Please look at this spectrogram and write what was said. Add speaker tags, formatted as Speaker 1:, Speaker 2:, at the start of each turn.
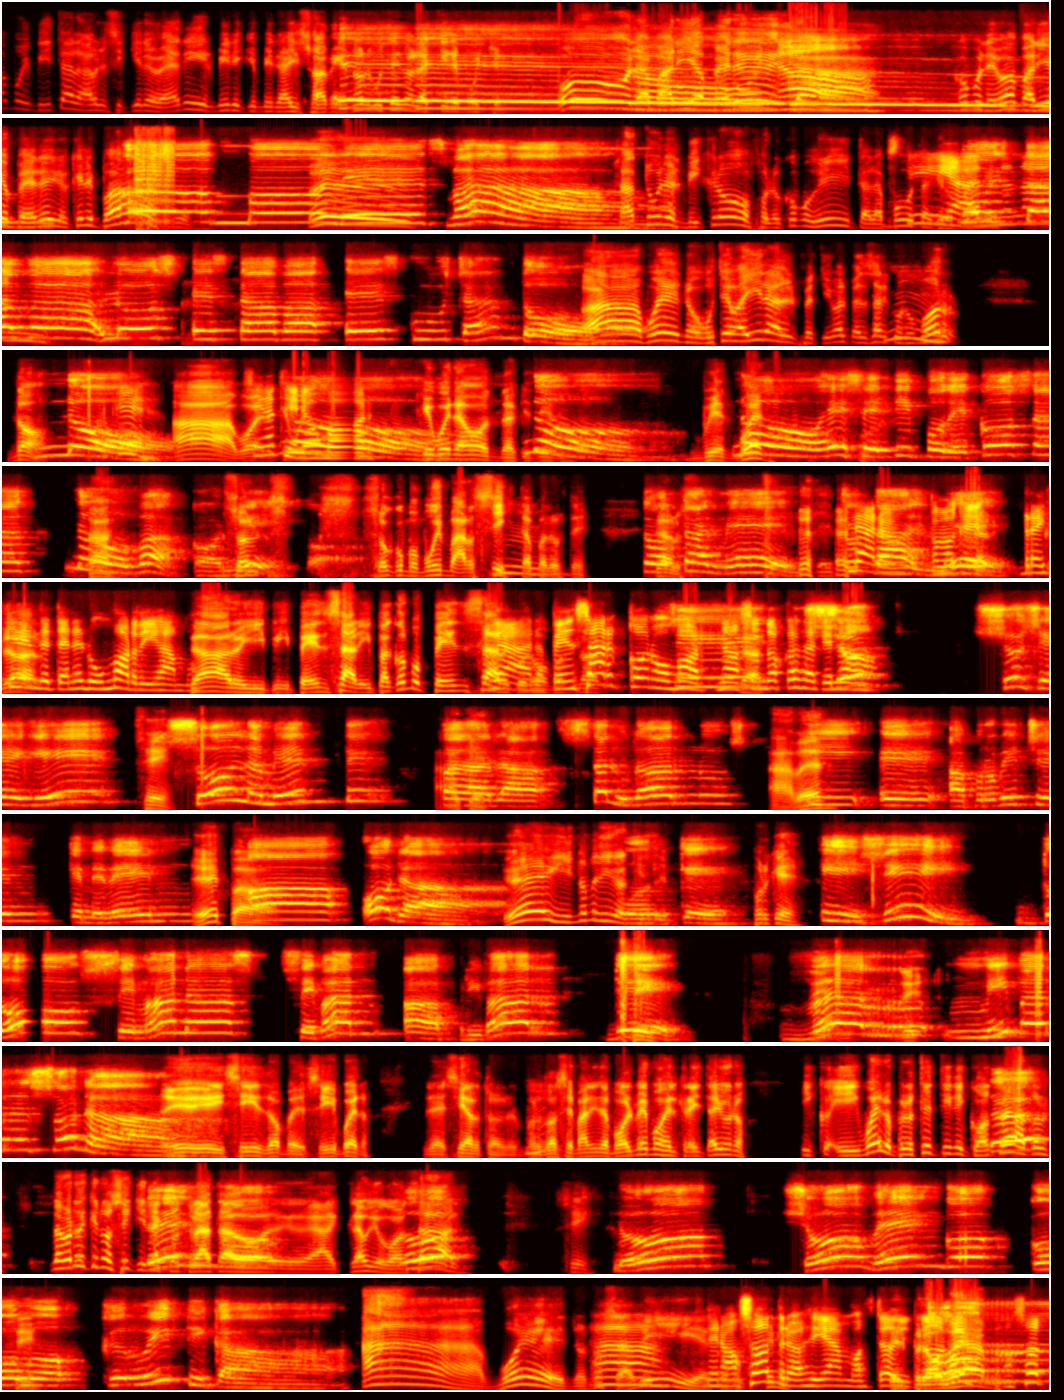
Speaker 1: vamos a invitar a ver si quiere venir. Mire que mira ahí su amiga. No, usted no la quiere mucho. Hola, María
Speaker 2: no,
Speaker 1: Pereira. ¿Cómo le va, María Pereira? ¿Qué le pasa?
Speaker 2: ¿Cómo
Speaker 1: Eh.
Speaker 2: les va?
Speaker 1: Satura el micrófono, ¿cómo grita la puta?
Speaker 3: Sí,
Speaker 1: que lo
Speaker 3: ah, no, no.
Speaker 2: estaba, los estaba escuchando.
Speaker 1: Ah, bueno, ¿usted va a ir al Festival Pensar con
Speaker 3: Mm.
Speaker 1: Humor? No.
Speaker 2: No.
Speaker 3: ¿Por qué?
Speaker 1: Ah,
Speaker 3: Si
Speaker 1: bueno,
Speaker 3: no
Speaker 1: qué,
Speaker 3: tiene
Speaker 2: no.
Speaker 3: humor.
Speaker 1: qué buena onda que tiene.
Speaker 2: No.
Speaker 1: Bueno.
Speaker 2: Ese tipo de cosas no
Speaker 1: Ah.
Speaker 2: va conmigo.
Speaker 1: Son, son como muy marxistas
Speaker 3: Mm.
Speaker 1: para usted. claro.
Speaker 2: Totalmente.
Speaker 3: Claro, como que requieren
Speaker 1: Claro.
Speaker 3: de tener humor, digamos.
Speaker 1: Claro, y, y pensar. ¿Y para cómo pensar? con
Speaker 3: Claro,
Speaker 1: humor?
Speaker 3: pensar con humor.
Speaker 2: Sí,
Speaker 3: no,
Speaker 1: claro.
Speaker 3: son dos cosas que
Speaker 2: yo,
Speaker 3: no.
Speaker 2: yo llegué
Speaker 1: Sí.
Speaker 2: solamente
Speaker 1: ¿A, qué?
Speaker 2: para saludarlos
Speaker 1: A ver.
Speaker 2: y eh, aprovechen que me ven
Speaker 1: Epa.
Speaker 2: ahora.
Speaker 1: Ey, no me diga que. se-
Speaker 2: Porque,
Speaker 1: ¿Por qué?
Speaker 2: y sí, dos semanas se van a privar de ver
Speaker 1: de-
Speaker 2: mi persona.
Speaker 1: Eh, sí, no, pues, sí, bueno, es cierto, por
Speaker 3: ¿Mm?
Speaker 1: dos semanitas. Volvemos el 31. Y, y bueno, pero usted tiene contrato. La verdad que no sé quién ha contratado eh, a Claudio González. Sí.
Speaker 2: No, yo vengo como crítica.
Speaker 1: Ah, bueno, no
Speaker 3: Ah,
Speaker 1: sabía.
Speaker 3: de nosotros, digamos. Todo, todo,
Speaker 1: programa.
Speaker 3: nosotros.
